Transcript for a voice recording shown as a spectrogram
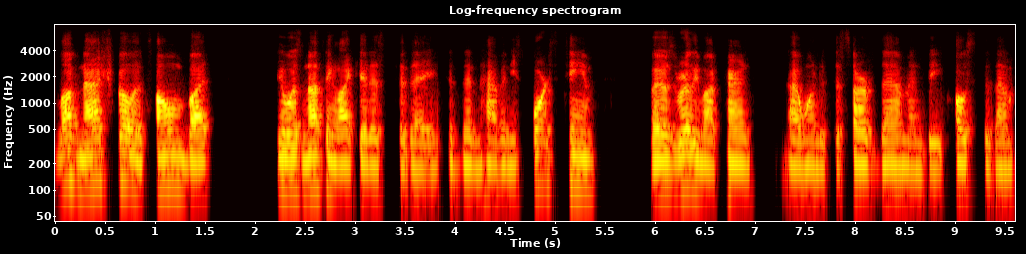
Love Nashville, it's home, but it was nothing like it is today. It didn't have any sports team, but it was really my parents. I wanted to serve them and be close to them,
